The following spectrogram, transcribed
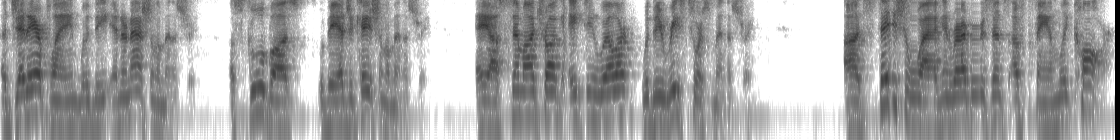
a jet airplane would be international ministry. A school bus would be educational ministry. A, a semi truck, 18 wheeler would be resource ministry. A station wagon represents a family car.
